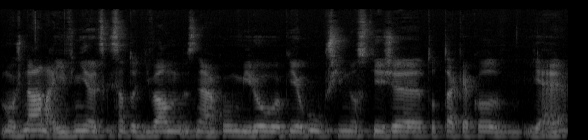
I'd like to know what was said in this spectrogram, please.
možná naivní a vždycky se na to dívám s nějakou mírou jako upřímnosti, že to tak jako je.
